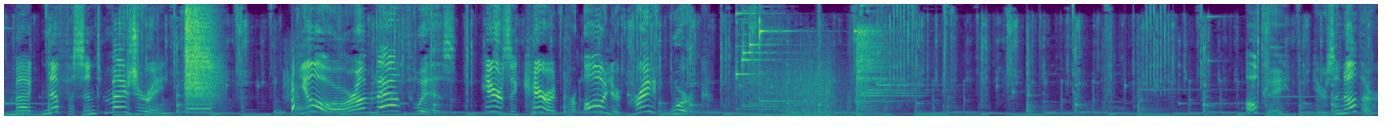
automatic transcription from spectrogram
Magnificent measuring. You're a math whiz. Here's a carrot for all your great work. Okay, here's another.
